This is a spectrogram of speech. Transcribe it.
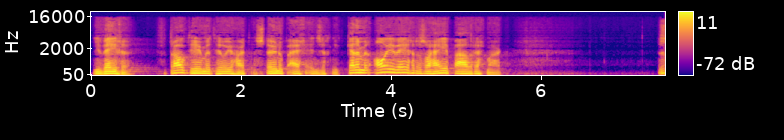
je wegen. Vertrouw op de Heer met heel je hart en steun op eigen inzicht niet. Ken hem in al je wegen, dan zal hij je paden recht maken. Dus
